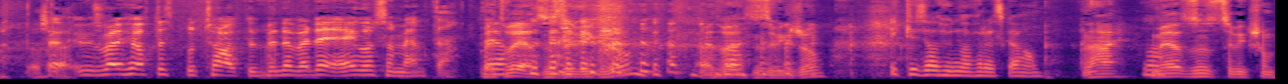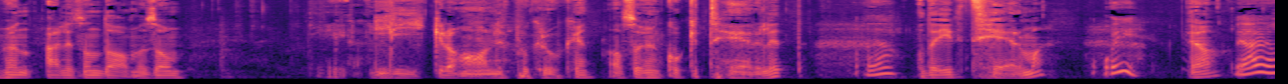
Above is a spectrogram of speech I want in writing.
rett og slett. det hørtes brutalt ut, men det var det jeg også mente. Vet du hva jeg syns det virker som? Vet hva jeg synes det virker som? Ikke si at hun er forelska i han. Nei, men jeg syns det virker som hun er litt sånn dame som liker å ha han litt på kroken. Altså hun koketterer litt, og det irriterer meg. Oi. Ja, Ja, ja.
